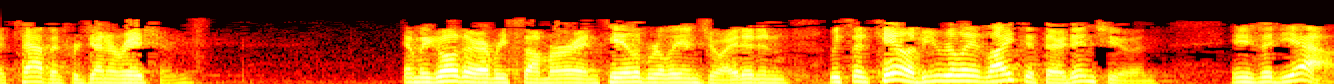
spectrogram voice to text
a cabin for generations. And we go there every summer, and Caleb really enjoyed it. And we said, Caleb, you really liked it there, didn't you? And, and he said, Yeah.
